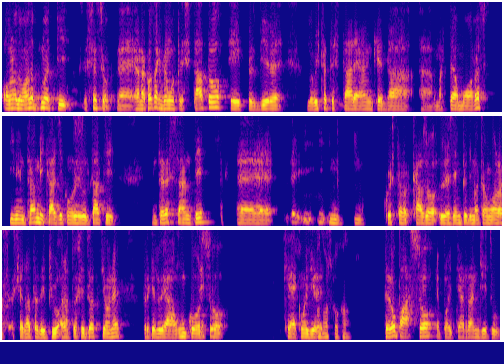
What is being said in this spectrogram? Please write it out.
Ho una domanda prima, ti, nel senso, eh, è una cosa che abbiamo testato e per dire l'ho vista testare anche da uh, Matteo Moras, in entrambi i casi con risultati interessanti. Eh, in, in, questo caso l'esempio di Matteo Moras si adatta di più alla tua situazione perché lui ha un corso che è come dire, conosco, conosco. te lo passo e poi ti arrangi tu.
